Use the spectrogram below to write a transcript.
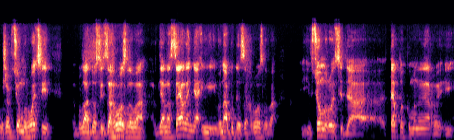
вже в цьому році була досить загрозлива для населення, і вона буде загрозлива і в цьому році для теплокомуненерго і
